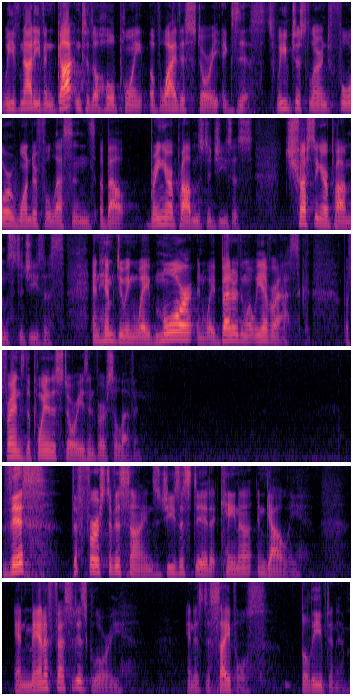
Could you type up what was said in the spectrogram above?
we've not even gotten to the whole point of why this story exists. We've just learned four wonderful lessons about bringing our problems to Jesus, trusting our problems to Jesus, and Him doing way more and way better than what we ever ask. But, friends, the point of the story is in verse 11. This the first of his signs Jesus did at Cana in Galilee and manifested his glory, and his disciples believed in him.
